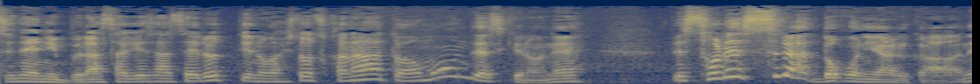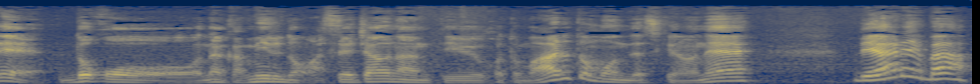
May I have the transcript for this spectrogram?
常にぶら下げさせるっていうのが一つかなとは思うんですけどね。で、それすらどこにあるかね、どこをなんか見るの忘れちゃうなんていうこともあると思うんですけどね。であれば、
